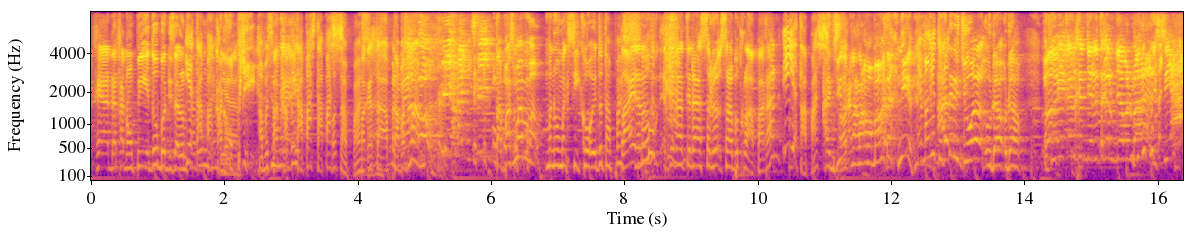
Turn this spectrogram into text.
kayak ada kanopi itu buat di dalam Iya, tapas ya? kanopi. Apa sih namanya? Pakai tapas, tapas. Oh, tapas. Pakai ta- apa tapas namanya? mah. Tapas mah ma- menu Meksiko itu tapas. Lain tidak tidak serabut kelapa kan? Iya, tapas. Anjir, Oh, anak lama banget anjir. Emang itu udah- dijual udah udah Oh iya kan kan jadi tekan zaman mana siap.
